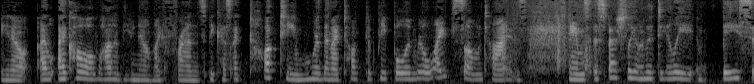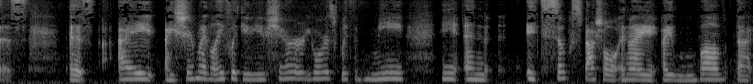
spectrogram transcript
you know, I, I call a lot of you now my friends because I talk to you more than I talk to people in real life sometimes, especially on a daily basis. As I, I share my life with you, you share yours with me, and it's so special, and I, I love that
